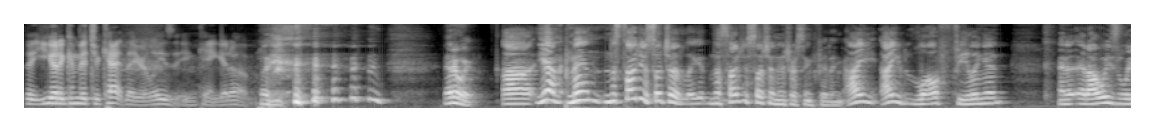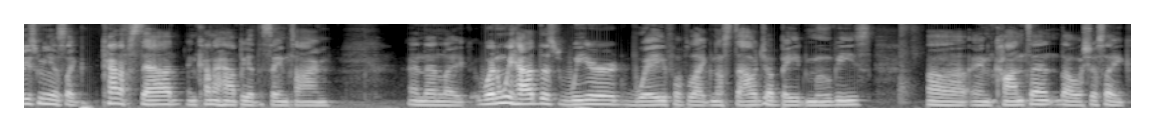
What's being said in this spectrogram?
So you gotta convince your cat that you're lazy and can't get up. anyway, uh, yeah, man, nostalgia is such a like nostalgia is such an interesting feeling. I I love feeling it, and it, it always leaves me as like kind of sad and kind of happy at the same time. And then like when we had this weird wave of like nostalgia bait movies, uh, and content that was just like,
